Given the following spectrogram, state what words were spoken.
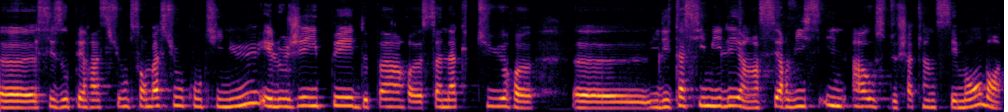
euh, ces opérations de formation continue et le GIP, de par sa nature euh, il est assimilé à un service in-house de chacun de ses membres,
